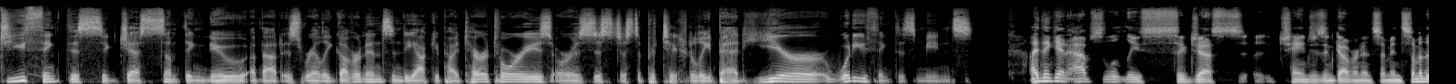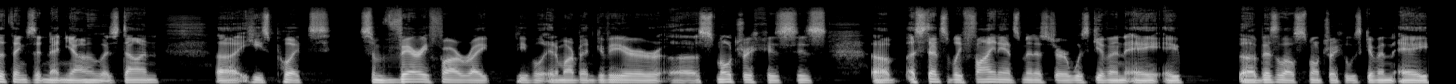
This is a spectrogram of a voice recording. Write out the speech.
Do you think this suggests something new about Israeli governance in the occupied territories, or is this just a particularly bad year? What do you think this means? I think it absolutely suggests uh, changes in governance. I mean, some of the things that Netanyahu has done, uh, he's put some very far right people, Itamar Ben Gvir, uh, Smotrich, his, his uh, ostensibly finance minister, was given a, a uh, Bezalel Smotrich, who was given a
